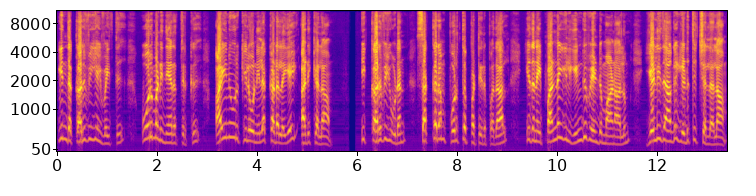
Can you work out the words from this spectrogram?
இந்த கருவியை வைத்து ஒரு மணி நேரத்திற்கு ஐநூறு கிலோ நிலக்கடலையை அடிக்கலாம். இக்கருவியுடன் சக்கரம் பொருத்தப்பட்டிருப்பதால் இதனை பண்ணையில் எங்கு வேண்டுமானாலும் எளிதாக எடுத்துச் செல்லலாம்.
